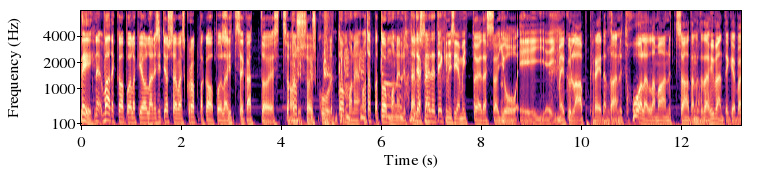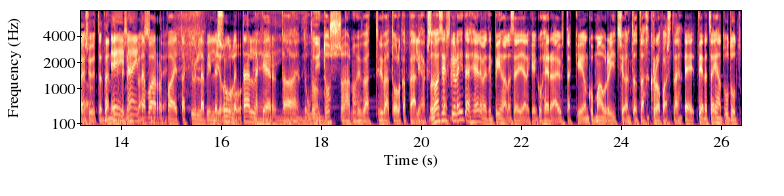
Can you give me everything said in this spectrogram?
Niin. Ne vaatekaupoillakin ollaan, niin sitten jossain vaiheessa kroppakaupoilla. Sitten se katsoo ja sitten se on... Tossa olisi kuule, tommonen, otappa tommonen nyt tällä Mitäs näitä teknisiä mittoja tässä on? Joo, ei, ei. Me kyllä upgradeataan nyt huolella. Mä oon nyt saatana tätä hyvän tekeväisyyttä tän Ei näitä kanssa varpaita kyllä, Ville, Joo, sulle tällä ei, kertaa. ei, Ui, on- tossahan on hyvät, hyvät olkapäälihakset. On siis kyllä itse helvetin pihalla sen jälkeen, kun herää yhtäkkiä jonkun Maurition tota, kropasta. Ei, tiedät sä ihan tutut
